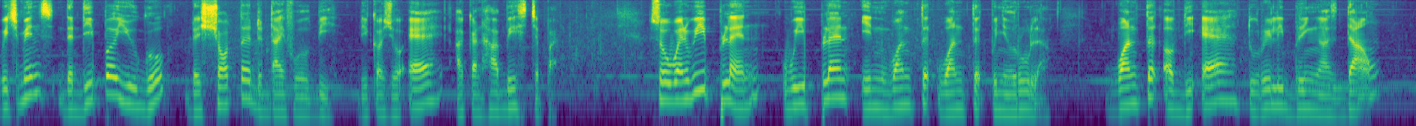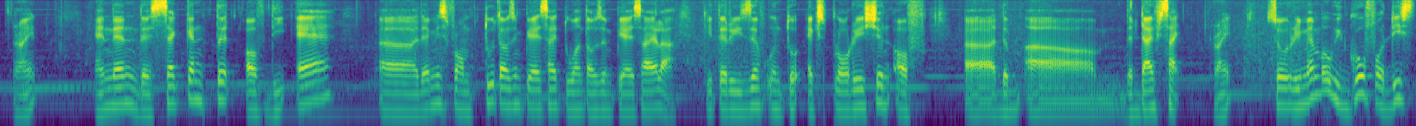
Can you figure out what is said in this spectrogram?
Which means the deeper you go, the shorter the dive will be because your air akan habis cepat. So when we plan, we plan in one third one third punya rule lah. One third of the air to really bring us down, right? And then the second third of the air, uh, that means from 2000 psi to 1000 psi lah. Kita reserve untuk exploration of uh, the um, the dive site right? So remember we go for this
